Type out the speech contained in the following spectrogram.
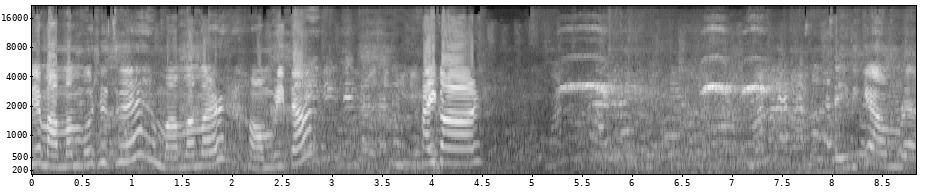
যে মামাম বসেছে মামামার অমৃতা। হাই কর এইদিকে আমরা।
